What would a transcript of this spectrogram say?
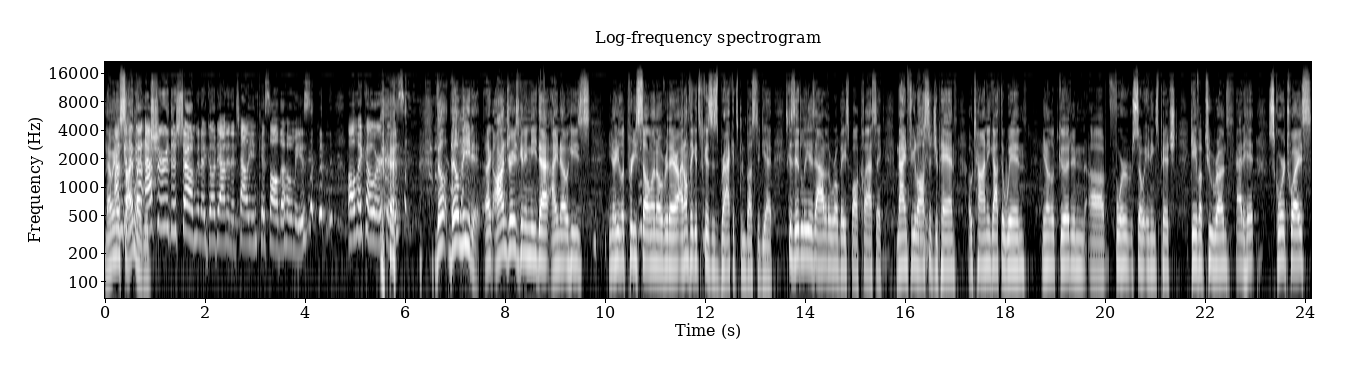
know I'm gonna sign go language. after this show. I'm gonna go down and Italian kiss all the homies, all my coworkers. they'll they'll need it. Like Andre's gonna need that. I know he's you know he looked pretty sullen over there. I don't think it's because his bracket's been busted yet. It's because Italy is out of the World Baseball Classic. Nine three loss to Japan. Ohtani got the win. You know, looked good in uh, four or so innings pitched. Gave up two runs, had a hit, scored twice.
